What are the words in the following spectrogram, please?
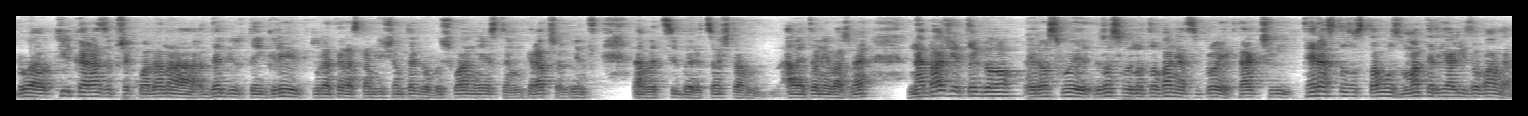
była kilka razy przekładana debiut tej gry, która teraz tam 10 wyszła, nie jestem graczem, więc nawet cyber coś tam, ale to nieważne. Na bazie tego rosły, rosły notowania C-Projekt, tak? Czyli teraz to zostało zmaterializowane.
